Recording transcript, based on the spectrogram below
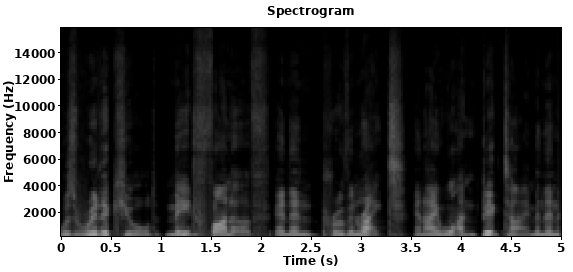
was ridiculed, made fun of, and then proven right. And I won big time. And then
